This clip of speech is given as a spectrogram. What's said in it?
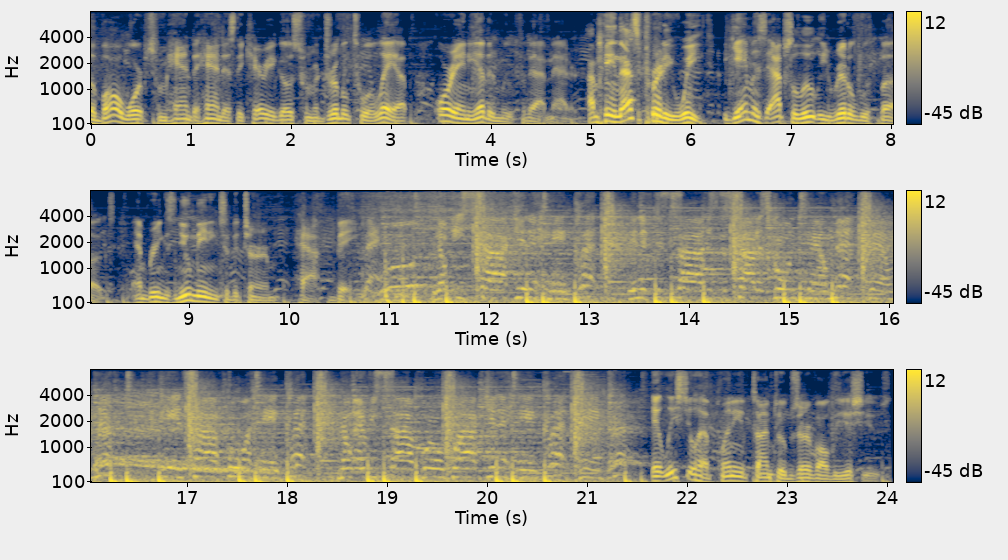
The ball warps from hand to hand as the carrier goes from a dribble to a layup, or any other move for that matter. I mean, that's pretty weak. The game is absolutely riddled with bugs and brings new meaning to the term half baked. At least you'll have plenty of time to observe all the issues.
